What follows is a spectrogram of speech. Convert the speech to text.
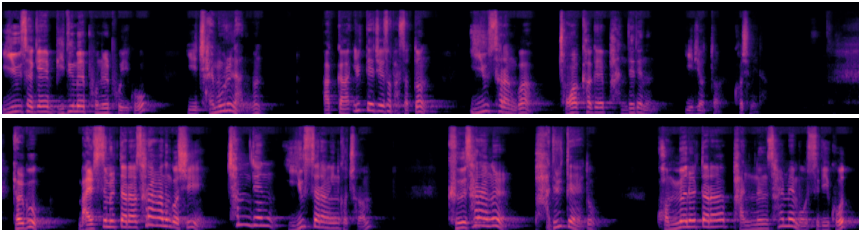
이웃에게 믿음의 본을 보이고 이 재물을 나누는 아까 1대지에서 봤었던 이웃 사랑과 정확하게 반대되는 일이었던 것입니다. 결국 말씀을 따라 사랑하는 것이 참된 이웃 사랑인 것처럼 그 사랑을 받을 때에도 권면을 따라 받는 삶의 모습이 곧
